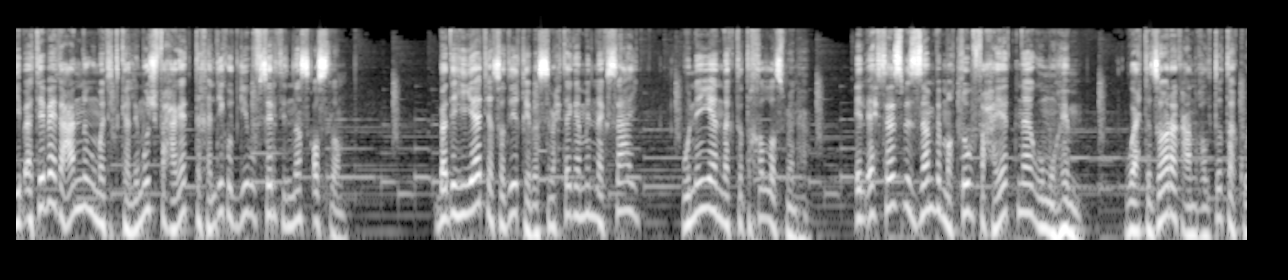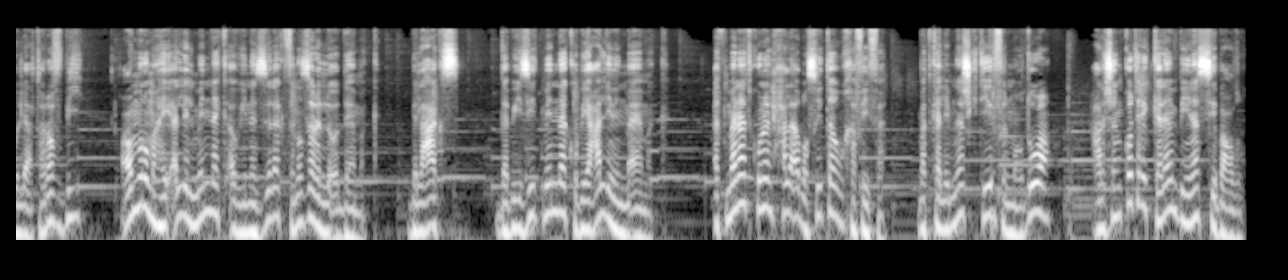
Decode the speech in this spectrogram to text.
يبقى تبعد عنه وما تتكلموش في حاجات تخليكوا تجيبوا في سيرة الناس أصلا. بديهيات يا صديقي بس محتاجة منك سعي ونية إنك تتخلص منها. الإحساس بالذنب مطلوب في حياتنا ومهم واعتذارك عن غلطتك والاعتراف بيه عمره ما هيقلل منك أو ينزلك في نظر اللي قدامك. بالعكس ده بيزيد منك وبيعلي من مقامك. أتمنى تكون الحلقة بسيطة وخفيفة ما تكلمناش كتير في الموضوع علشان كتر الكلام بينسي بعضه.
